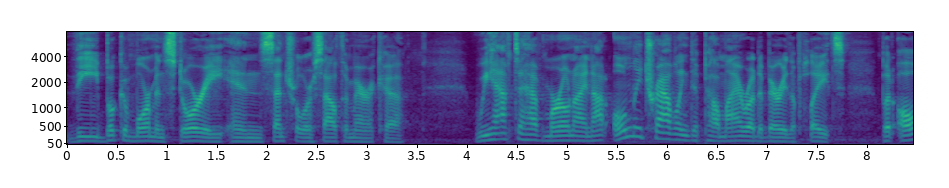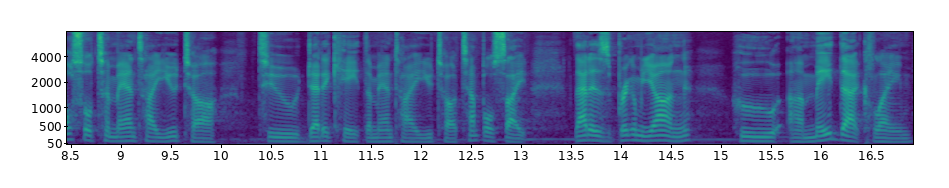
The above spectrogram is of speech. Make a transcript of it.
the Book of Mormon story in Central or South America, we have to have Moroni not only traveling to Palmyra to bury the plates, but also to Manti, Utah to dedicate the Manti, Utah temple site. That is Brigham Young who uh, made that claim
